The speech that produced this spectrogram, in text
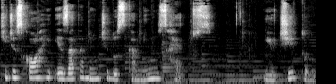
que discorre exatamente dos caminhos retos. E o título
